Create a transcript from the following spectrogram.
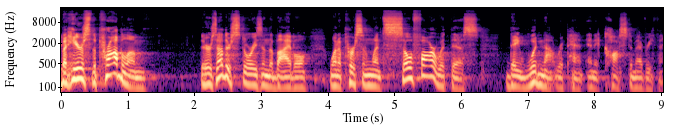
But here's the problem there's other stories in the Bible when a person went so far with this, they would not repent and it cost them everything.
